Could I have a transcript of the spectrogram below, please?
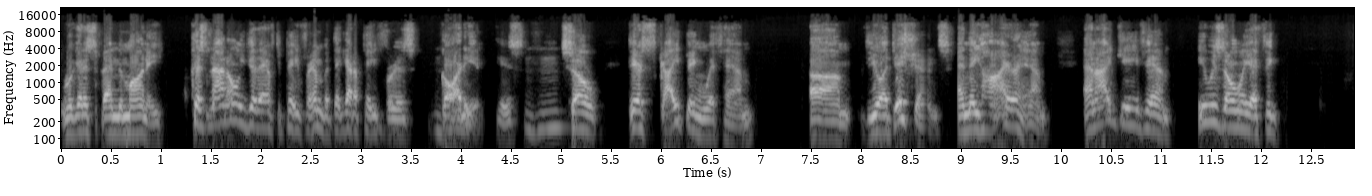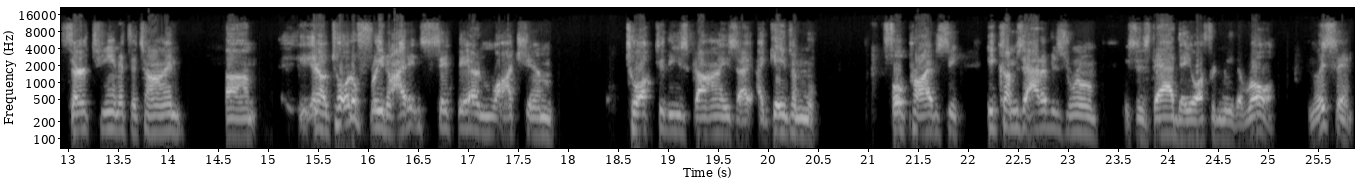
we're going to spend the money because not only do they have to pay for him, but they got to pay for his mm-hmm. guardian. His mm-hmm. so they're skyping with him um, the auditions, and they hire him. And I gave him. He was only, I think, 13 at the time. Um, you know, total freedom. I didn't sit there and watch him talk to these guys. I, I gave him full privacy. He comes out of his room. He says, Dad, they offered me the role. And listen,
